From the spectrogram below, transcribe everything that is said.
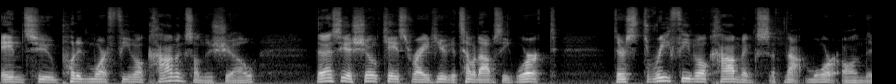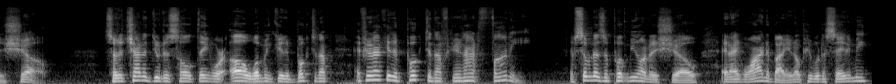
into putting more female comics on the show. Then I see a showcase right here. You can tell it obviously worked. There's three female comics, if not more, on this show. So they're trying to do this whole thing where, oh, women getting booked enough. If you're not getting booked enough, you're not funny. If someone doesn't put me on a show and I whine about it, you know people to say to me?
